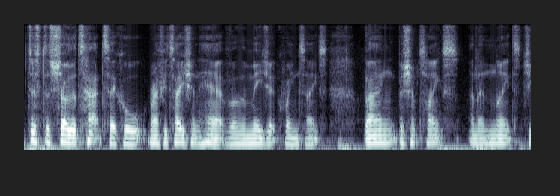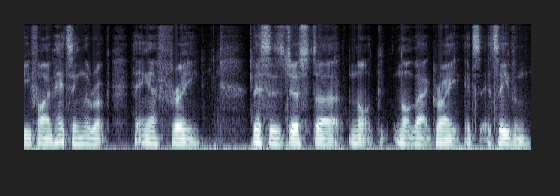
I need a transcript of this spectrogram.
just to show the tactical refutation here of an immediate queen takes. Bang, bishop takes, and then knight g5, hitting the rook, hitting f3. This is just uh, not not that great. It's it's even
